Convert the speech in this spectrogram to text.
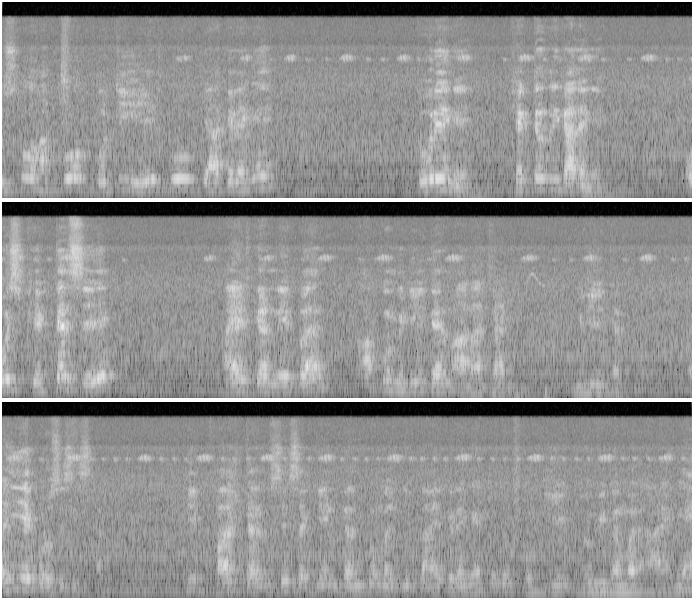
उसको हमको फोर्टी एट को क्या करेंगे? तोड़ेंगे फैक्टर निकालेंगे। और उस फैक्टर से ऐड करने पर आपको मिडिल टर्म आना चाहिए। मिडिल टर्म यही है प्रोसेस इसका। कि फ़र्स्ट टर्म से सेकेंड टर्म को मल्टीप्लाई करेंगे तो जो एट जो भी नंबर आएँगे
